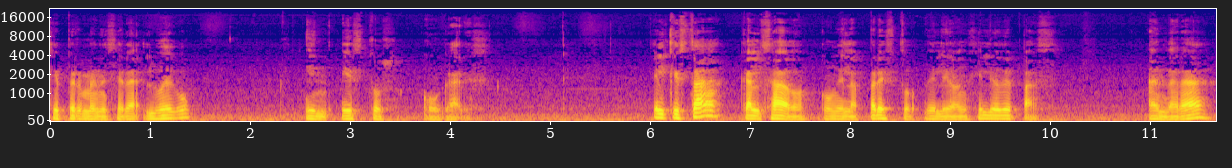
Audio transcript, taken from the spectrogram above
que permanecerá luego en estos hogares. El que está calzado con el apresto del Evangelio de paz, andará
